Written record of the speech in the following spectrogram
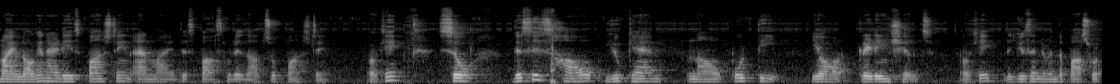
My login ID is punched in and my this password is also punched in. Okay? So this is how you can now put the your credentials okay the username and the password.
